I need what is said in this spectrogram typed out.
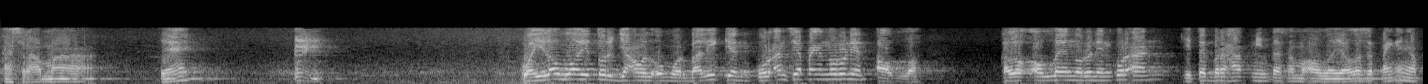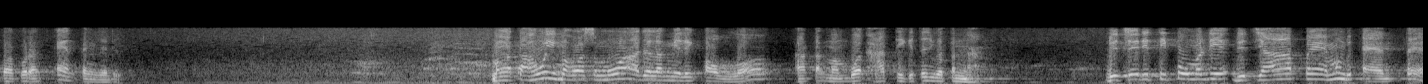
asrama, ya. Wa ilallahi turja'ul umur. Balikin Quran siapa yang nurunin? Allah. Kalau Allah yang nurunin Quran, kita berhak minta sama Allah. Ya Allah saya pengen ngapal Quran. Enteng jadi. Mengetahui bahwa semua adalah milik Allah akan membuat hati kita juga tenang. Duit saya ditipu sama dia. Duit siapa? Emang duit ente?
